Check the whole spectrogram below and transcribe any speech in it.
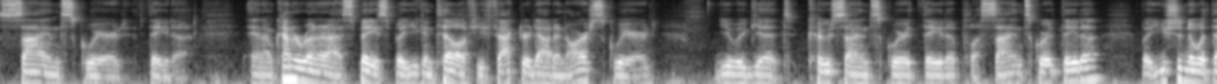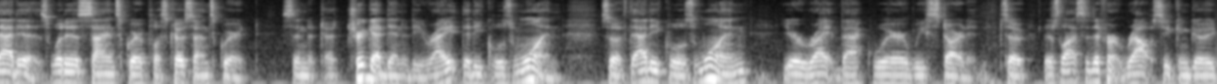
sine squared theta. And I'm kind of running out of space, but you can tell if you factored out an r squared, you would get cosine squared theta plus sine squared theta. But you should know what that is. What is sine squared plus cosine squared? It's a trig identity, right? That equals 1. So if that equals 1, you're right back where we started. So there's lots of different routes you can go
